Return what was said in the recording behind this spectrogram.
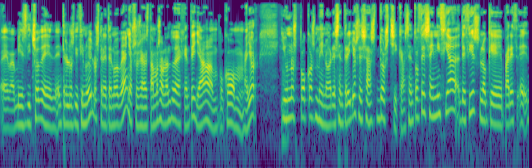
eh, habéis dicho de, entre los 19 y los 39 años, o sea, estamos hablando de gente ya un poco mayor y unos pocos menores, entre ellos esas dos chicas. Entonces se inicia, decís, lo que parece, eh,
